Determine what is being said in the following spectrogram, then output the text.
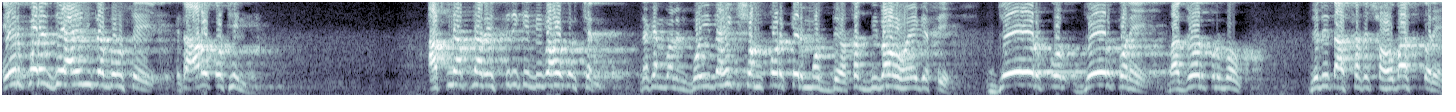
এরপরে যে আইনটা বলছে, এটা আরও কঠিন। আপনি আপনার স্ত্রীকে বিবাহ করছেন, দেখেন বলেন, বৈবাহিক সম্পর্কের মধ্যে, অর্থাৎ বিবাহ হয়ে গেছে, জোর জোর করে বা জোর জোরপূর্বক যদি তার সাথে সহবাস করে,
